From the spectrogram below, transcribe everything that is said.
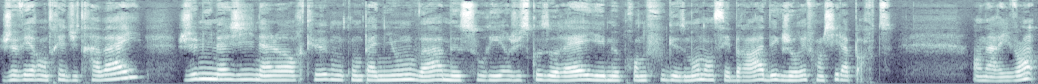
je vais rentrer du travail, je m'imagine alors que mon compagnon va me sourire jusqu'aux oreilles et me prendre fougueusement dans ses bras dès que j'aurai franchi la porte. En arrivant,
